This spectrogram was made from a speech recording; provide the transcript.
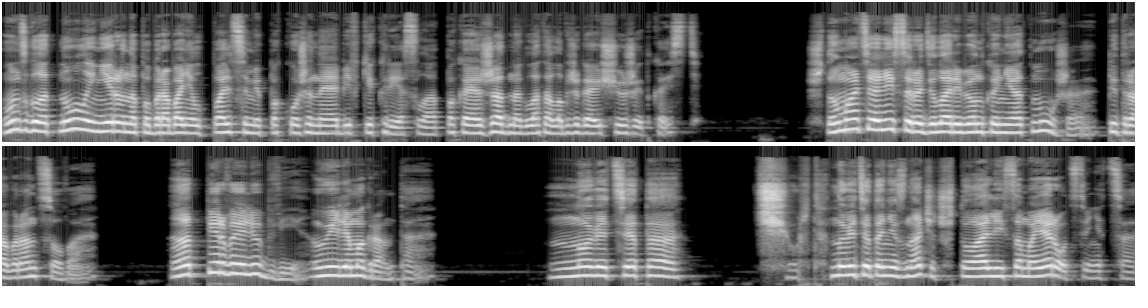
он сглотнул и нервно побарабанил пальцами по кожаной обивке кресла, пока я жадно глотал обжигающую жидкость. Что мать Алисы родила ребенка не от мужа, Петра Воронцова, от первой любви, Уильяма Гранта. Но ведь это... Черт, но ведь это не значит, что Алиса моя родственница.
